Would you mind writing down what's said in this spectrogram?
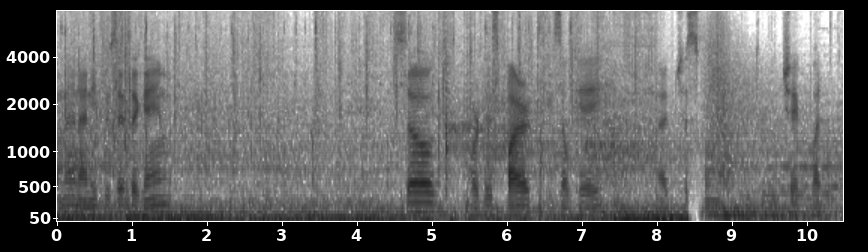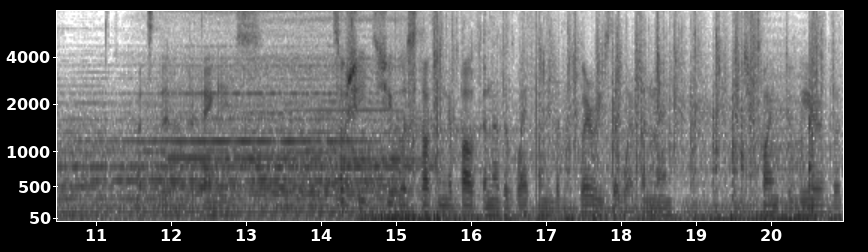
Oh man, I need to save the game. So for this part it's okay. I'm just gonna to check what what's the, the thing is. So she she was talking about another weapon, but where is the weapon, man? She point to here, but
